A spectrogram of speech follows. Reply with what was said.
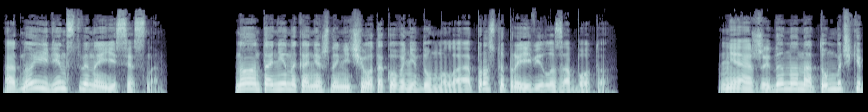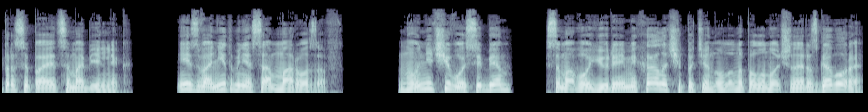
Одно единственное, естественно. Но Антонина, конечно, ничего такого не думала, а просто проявила заботу. Неожиданно на тумбочке просыпается мобильник. И звонит мне сам Морозов. Ну, ничего себе. Самого Юрия Михайловича потянуло на полуночные разговоры.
